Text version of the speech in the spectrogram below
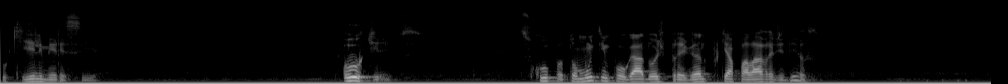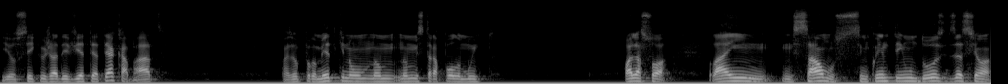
o que ele merecia. Oh, queridos, desculpa, eu estou muito empolgado hoje pregando porque é a palavra de Deus. E eu sei que eu já devia ter até acabado, mas eu prometo que não, não, não me extrapolo muito. Olha só, lá em, em Salmos 51, 12 diz assim: ó,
